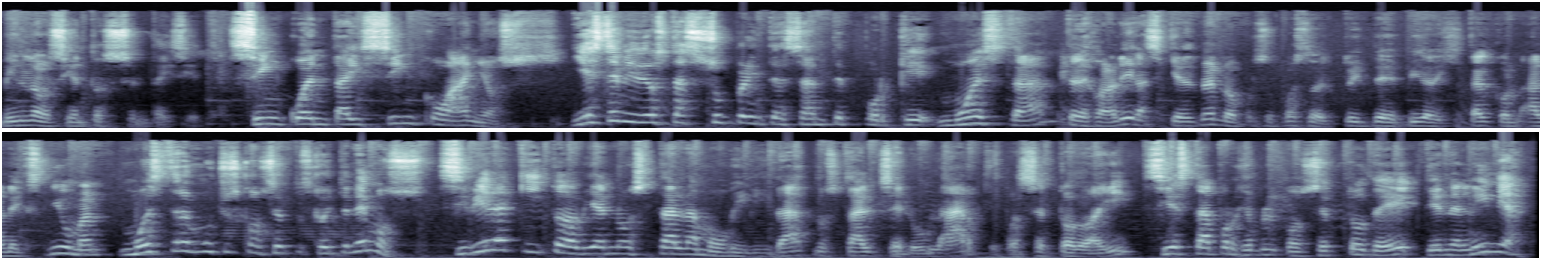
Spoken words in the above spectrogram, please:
1967. 55 años. Y este video está súper interesante porque muestra, te dejo la liga si quieres verlo, por supuesto, del tweet de Vida Digital con Alex Newman, muestra muchos conceptos que hoy tenemos. Si bien aquí todavía no está la movilidad, no está el celular, que puede ser todo ahí, sí está, por ejemplo, el concepto de tiene en línea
